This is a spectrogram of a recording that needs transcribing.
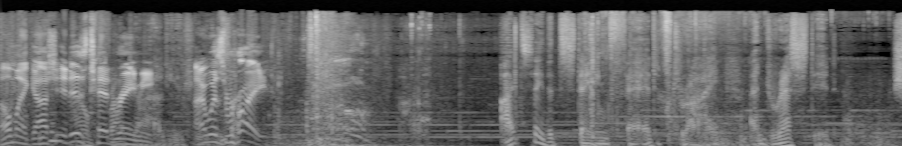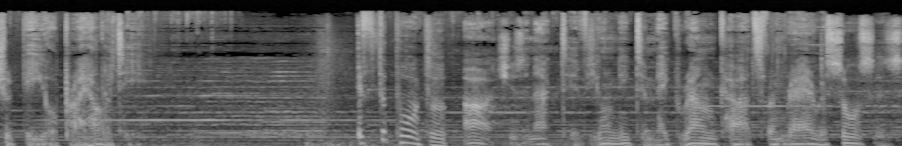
Oh my gosh, it is Ted Raimi. I was right. I'd say that staying fed, dry, and rested should be your priority. If the portal arch is inactive, you'll need to make realm cards from rare resources.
